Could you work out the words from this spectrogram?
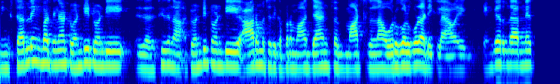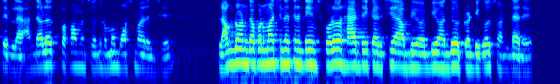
நீங்க ஸ்டர்லிங் பாத்தீங்கன்னா twenty twenty season twenty twenty ஆரம்பிச்சதுக்கு அப்புறமா ஜான் ஃபெப் மார்ச்ல எல்லாம் ஒரு கோல் கூட அடிக்கல. அவர் எங்க இருந்தாருன்னே தெரியல. அந்த அளவுக்கு பெர்ஃபார்மன்ஸ் வந்து ரொம்ப மோசமா இருந்துச்சு. லாக்டவுனுக்கு அப்புறமா சின்ன சின்ன டீம்ஸ் கூட ஒரு ஹேட்ரிக் அடிச்சு அப்படி அப்படி வந்து ஒரு டுவெண்ட்டி கோல்ஸ் வந்துட்டாரு.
